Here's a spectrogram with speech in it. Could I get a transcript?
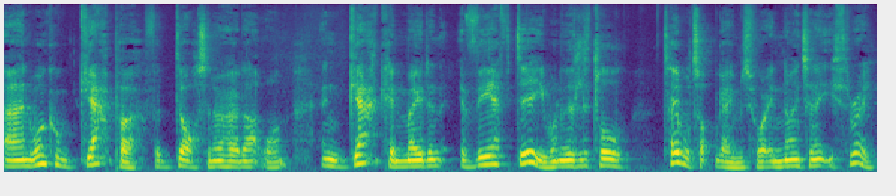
and one called Gapper for DOS. I never heard that one. And Gakken made an, a VFD, one of those little tabletop games for it in 1983.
